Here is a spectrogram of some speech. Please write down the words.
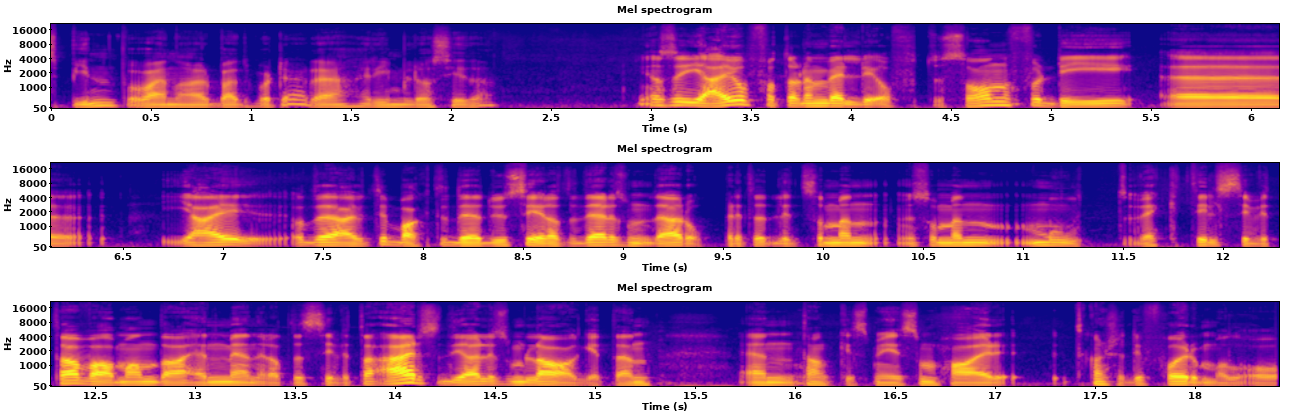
spinn på vegne av Arbeiderpartiet. Er det rimelig å si det? Altså, jeg oppfatter dem veldig ofte sånn fordi uh, jeg, og det er jo tilbake til det du sier, at det er, liksom, det er opprettet litt som en, som en, motvekt til Civita, hva man da enn mener at det Civita er. Så de har liksom laget en, en tankesmi som har kanskje til formål å,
